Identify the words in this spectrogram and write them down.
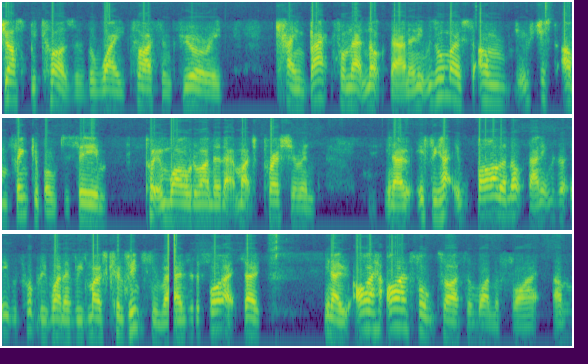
just because of the way Tyson Fury came back from that knockdown, and it was almost it was just unthinkable to see him putting Wilder under that much pressure and. You know, if he had bar the knockdown, it was it was probably one of his most convincing rounds of the fight. So, you know, I I thought Tyson won the fight. Um,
